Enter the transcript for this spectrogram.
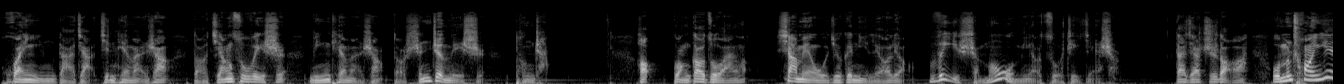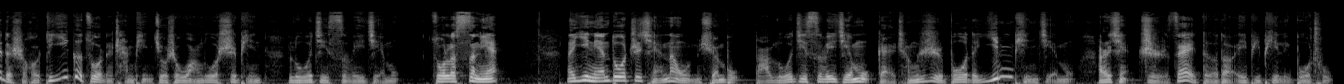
欢迎大家今天晚上到江苏卫视，明天晚上到深圳卫视捧场。好，广告做完了。下面我就跟你聊聊为什么我们要做这件事儿。大家知道啊，我们创业的时候第一个做的产品就是网络视频逻辑思维节目，做了四年。那一年多之前呢，我们宣布把逻辑思维节目改成日播的音频节目，而且只在得到 APP 里播出，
